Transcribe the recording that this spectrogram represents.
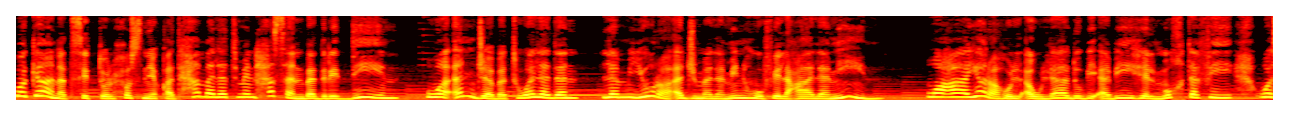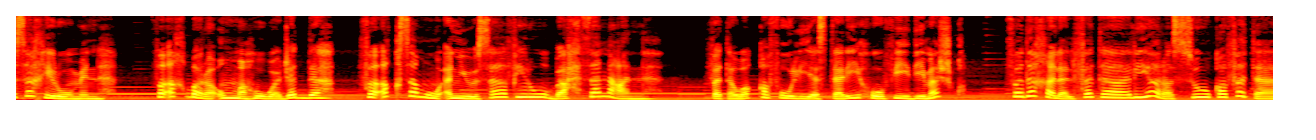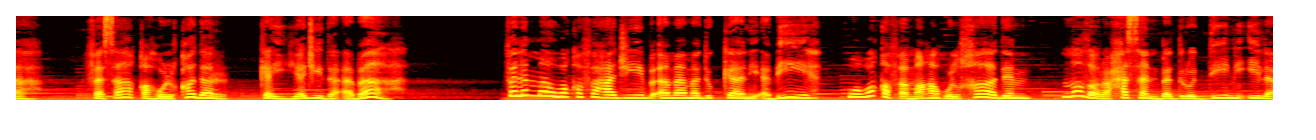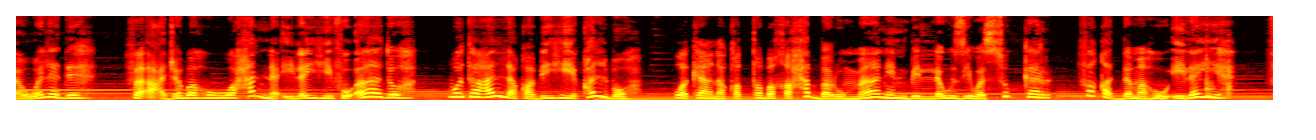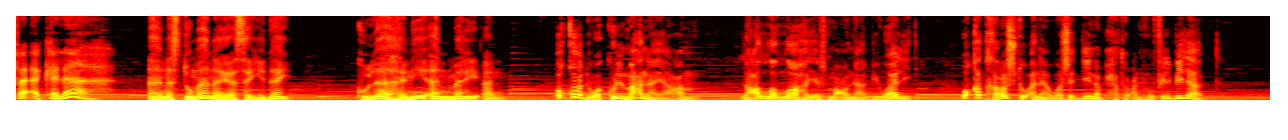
وكانت ست الحسن قد حملت من حسن بدر الدين وأنجبت ولدا لم ير أجمل منه في العالمين. وعايره الأولاد بأبيه المختفي وسخروا منه فأخبر أمه وجده فأقسموا أن يسافروا بحثا عنه. فتوقفوا ليستريحوا في دمشق فدخل الفتى ليرى السوق فتاه فساقه القدر كي يجد أباه. فلما وقف عجيب أمام دكان أبيه ووقف معه الخادم نظر حسن بدر الدين إلى ولده فأعجبه وحن إليه فؤاده وتعلق به قلبه وكان قد طبخ حب رمان باللوز والسكر فقدمه إليه فأكلاه. آنستمان يا سيدي؟ كلا هنيئا مريئا. أقعد وكل معنا يا عم. لعل الله يجمعنا بوالدي. وقد خرجت أنا وجدي نبحث عنه في البلاد.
